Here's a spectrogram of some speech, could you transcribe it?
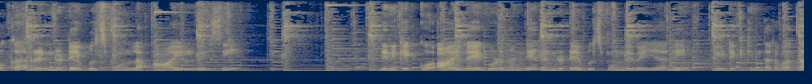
ఒక రెండు టేబుల్ స్పూన్ల ఆయిల్ వేసి దీనికి ఎక్కువ ఆయిల్ వేయకూడదండి. రెండు టేబుల్ స్పూన్లు వేయాలి. నీటెక్కిన తర్వాత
